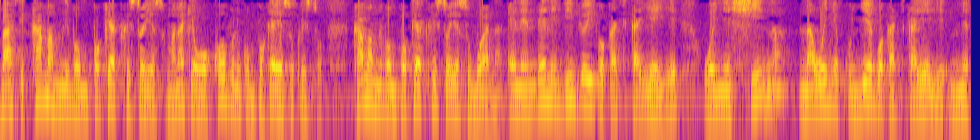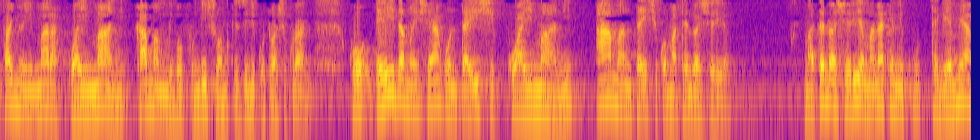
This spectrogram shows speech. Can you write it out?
basi kama mlivyompokea kristo yesu maanake uokovu ni kumpokea yesu kristo kama mlivyompokea kristo yesu bwana enendeni vivyo hivyo katika yeye wenye shina na wenye kujengwa katika yeye mmefanywa imara kwa imani kama mlivyofundishwa mkizidi kutoa shukrani. Kwao eidha maisha yangu nitaishi kwa imani ama nitaishi kwa matendo ya sheria. Matendo ya sheria maana yake ni kutegemea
